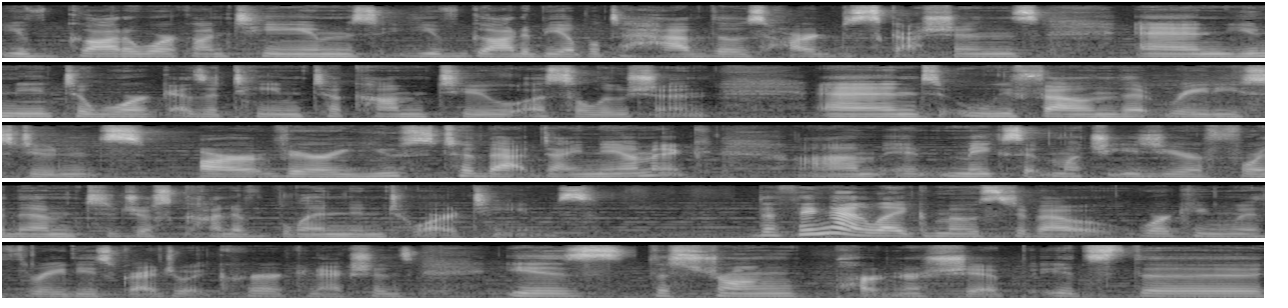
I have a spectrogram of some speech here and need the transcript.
You've got to work on teams, you've got to be able to have those hard discussions, and you need to work as a team to come to a solution. And we found that Rady students are very used to that dynamic. Um, it makes it much easier for them to just kind of blend into our teams. The thing I like most about working with Rady's Graduate Career Connections is the strong partnership. It's the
